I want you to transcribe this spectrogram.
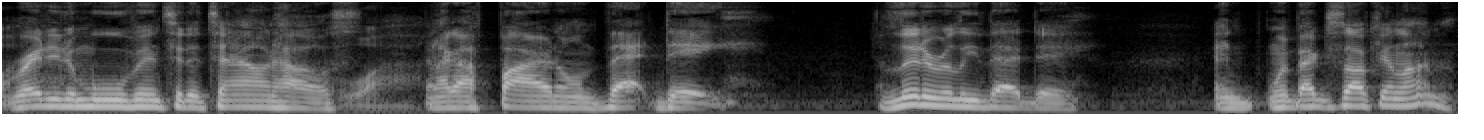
ready to move into the townhouse. Wow. And I got fired on that day, literally that day, and went back to South Carolina,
